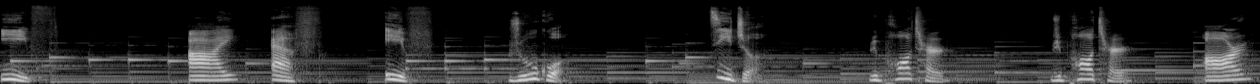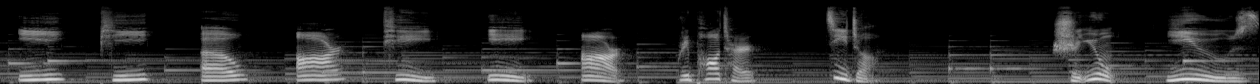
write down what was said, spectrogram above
if I F if 如果记者 reporter reporter R E P O R T E R reporter 记者使用 use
